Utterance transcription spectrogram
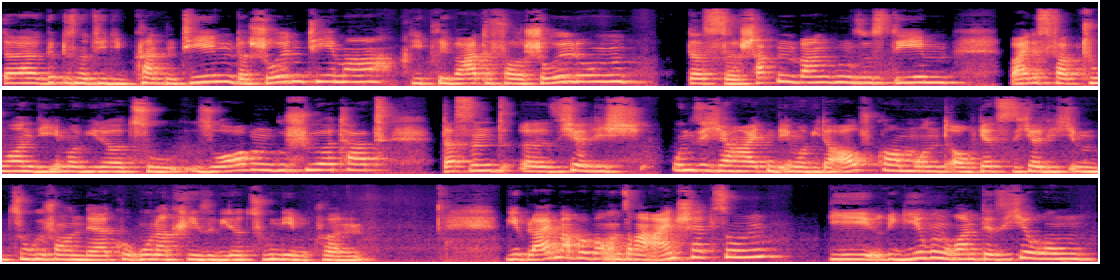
da gibt es natürlich die bekannten Themen, das Schuldenthema, die private Verschuldung, das Schattenbankensystem, beides Faktoren, die immer wieder zu Sorgen geführt hat. Das sind äh, sicherlich Unsicherheiten, die immer wieder aufkommen und auch jetzt sicherlich im Zuge von der Corona-Krise wieder zunehmen können. Wir bleiben aber bei unserer Einschätzung. Die Regierung räumt der Sicherung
